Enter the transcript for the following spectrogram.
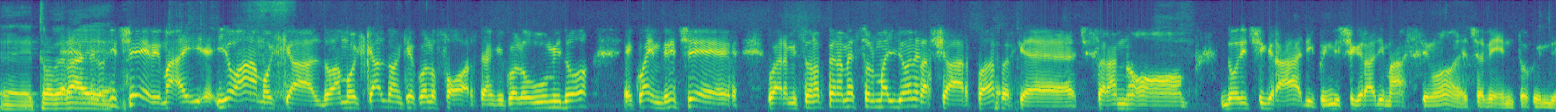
eh, troverai... Eh, lo dicevi, ma io amo il caldo, amo il caldo anche quello forte, anche quello umido. E qua invece, guarda, mi sono appena messo il maglione e la sciarpa perché ci saranno 12 gradi, 15 gradi massimo e c'è vento, quindi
